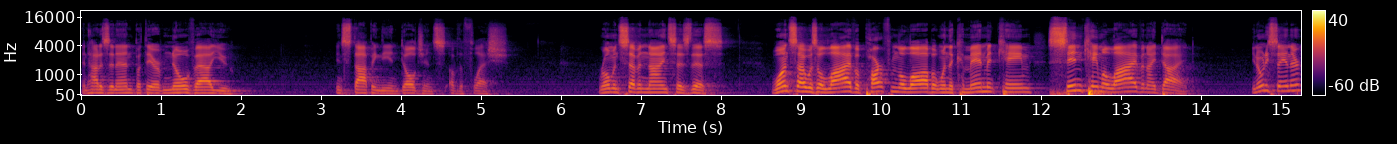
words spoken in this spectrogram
And how does it end? But they are of no value in stopping the indulgence of the flesh. Romans 7 9 says this Once I was alive apart from the law, but when the commandment came, sin came alive and I died. You know what he's saying there?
